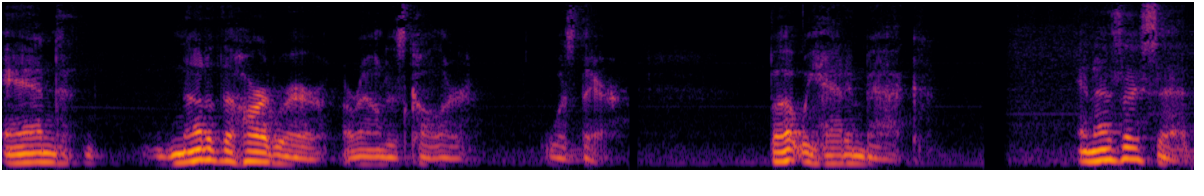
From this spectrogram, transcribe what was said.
and none of the hardware around his collar was there. But we had him back. And as I said,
